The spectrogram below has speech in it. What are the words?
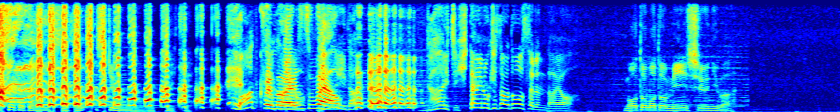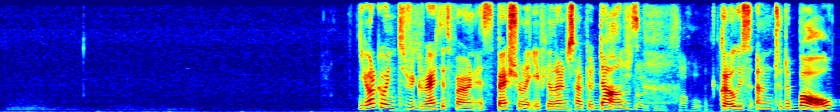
チョコから一冊好きなものを持っていけ待ってくれ Grimoire よ as well. 無理だって第一額の傷はどうするんだよもともと民衆には You're going to regret it, Fern, especially if he learns how to dance, goes onto the ball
